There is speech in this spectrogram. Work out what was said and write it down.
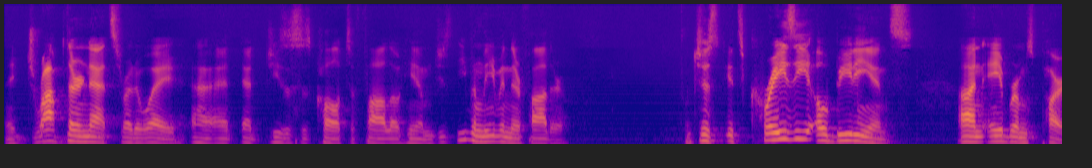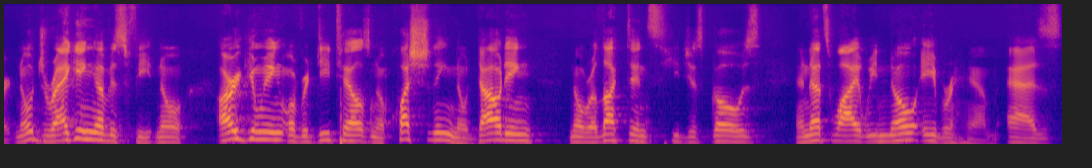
They dropped their nets right away uh, at, at Jesus' call to follow him, just even leaving their father. Just, it's crazy obedience on Abram's part. No dragging of his feet, no arguing over details, no questioning, no doubting, no reluctance. He just goes. And that's why we know Abraham as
